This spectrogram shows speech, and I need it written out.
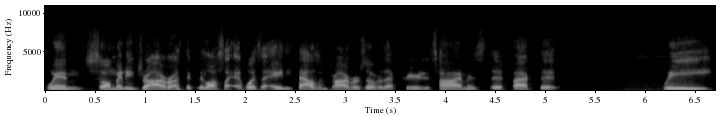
When so many drivers i think we lost like was it 80000 drivers over that period of time is the fact that we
